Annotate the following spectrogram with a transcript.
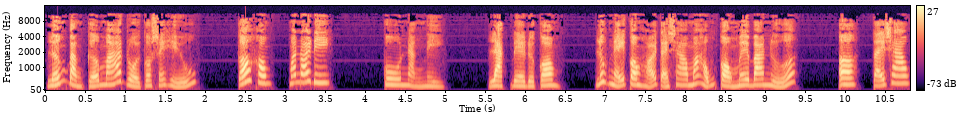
Lớn bằng cỡ má rồi con sẽ hiểu. Có không? Má nói đi. Cô nằng nì. Lạc đề rồi con. Lúc nãy con hỏi tại sao má không còn mê ba nữa. Ờ, tại sao?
